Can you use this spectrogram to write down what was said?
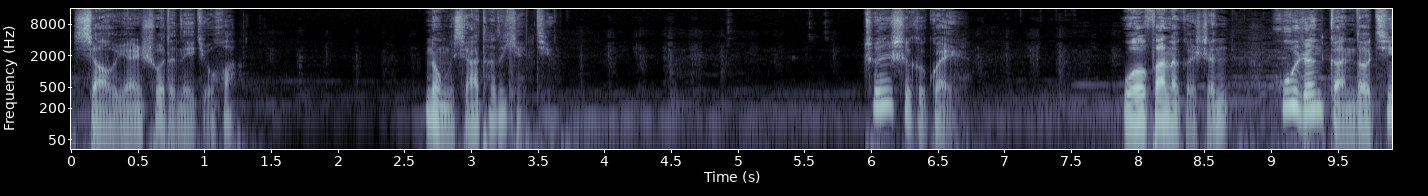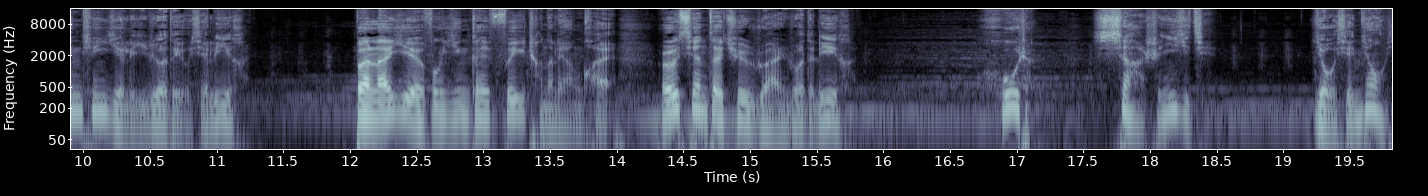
小袁说的那句话：“弄瞎他的眼睛。”真是个怪人。我翻了个身。忽然感到今天夜里热的有些厉害，本来夜风应该非常的凉快，而现在却软弱的厉害。忽然下身一紧，有些尿意。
